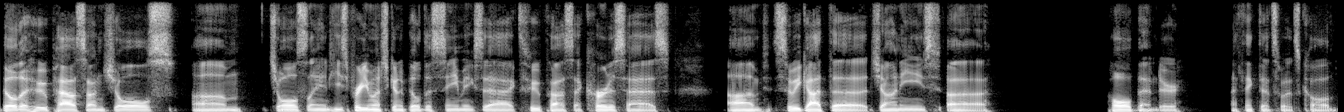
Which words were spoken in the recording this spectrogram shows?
build a hoop house on Joel's um Joel's land. He's pretty much gonna build the same exact hoop house that Curtis has. Um. So we got the Johnny's uh pole bender. I think that's what it's called.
